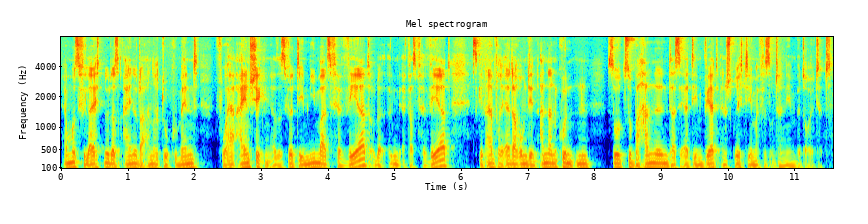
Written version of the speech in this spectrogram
Er muss vielleicht nur das ein oder andere Dokument vorher einschicken. Also es wird dem niemals verwehrt oder irgendetwas verwehrt. Es geht einfach eher darum, den anderen Kunden so zu behandeln, dass er dem Wert entspricht, den er fürs Unternehmen bedeutet.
